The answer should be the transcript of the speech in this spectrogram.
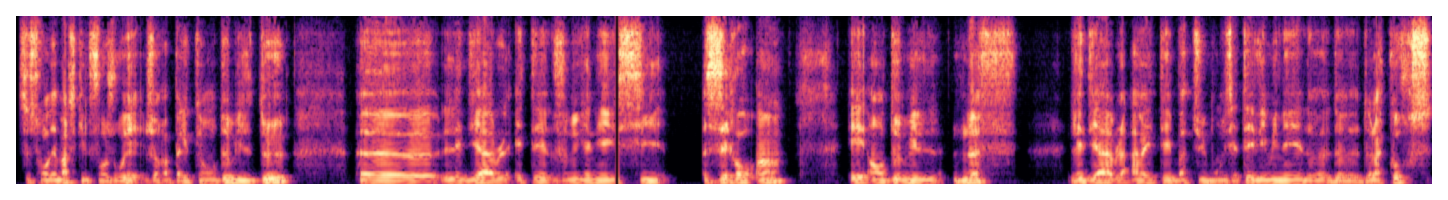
ce sont des matchs qu'il faut jouer. Je rappelle qu'en 2002, euh, les Diables étaient venus gagner ici 0-1 et en 2009, les Diables avaient été battus. Bon, ils étaient éliminés de, la course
